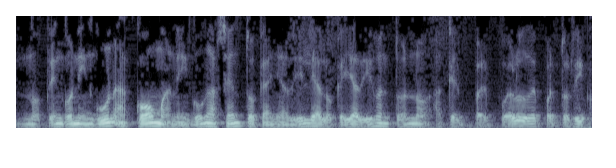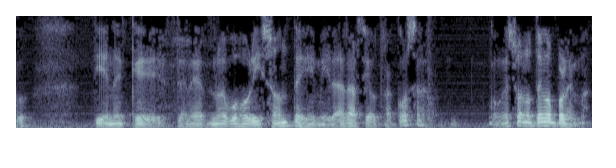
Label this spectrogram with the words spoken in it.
no tengo ninguna coma, ningún acento que añadirle a lo que ella dijo en torno a que el pueblo de Puerto Rico tiene que tener nuevos horizontes y mirar hacia otra cosa. Con eso no tengo problema.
